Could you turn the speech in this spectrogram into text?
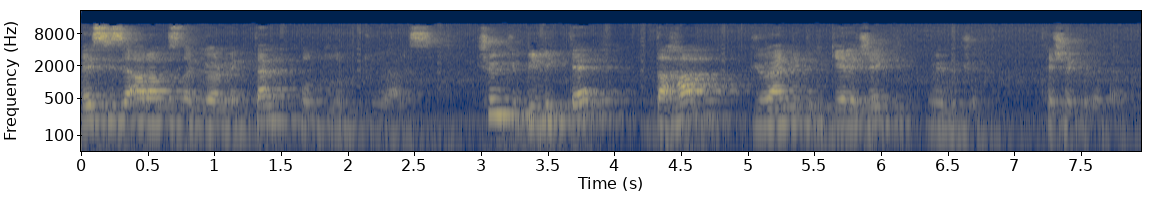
ve sizi aramızda görmekten mutluluk duyarız. Çünkü birlikte daha güvenli bir gelecek mümkün. Teşekkür ederim.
